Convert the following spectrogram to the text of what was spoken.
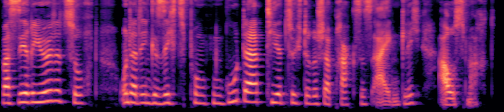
was seriöse Zucht unter den Gesichtspunkten guter tierzüchterischer Praxis eigentlich ausmacht.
